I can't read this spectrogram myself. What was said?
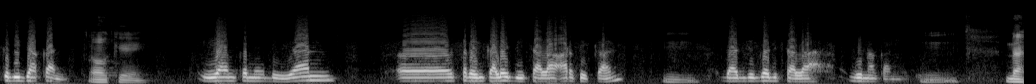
kebijakan. Oke. Okay. Yang kemudian uh, sering kali disalahartikan hmm. dan juga disalahgunakan. Hmm. Nah,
